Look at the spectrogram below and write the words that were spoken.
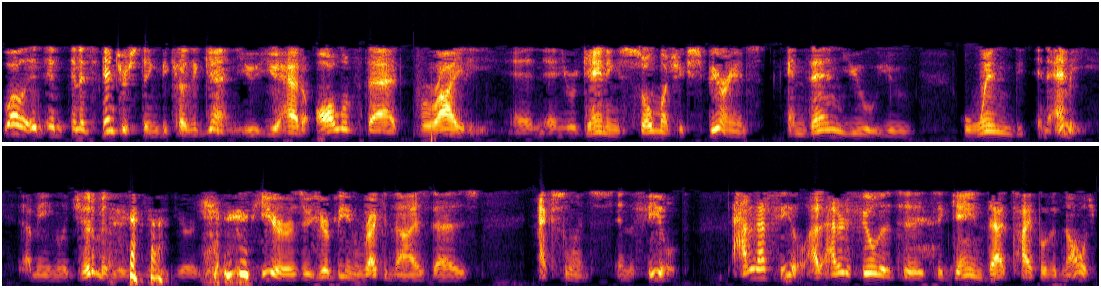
Well, it, it, and it's interesting because again, you you had all of that variety, and and you were gaining so much experience, and then you you win an Emmy. I mean, legitimately, your, your, peers, you're being recognized as excellence in the field. How did that feel? How, how did it feel to, to, to gain that type of acknowledgement?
